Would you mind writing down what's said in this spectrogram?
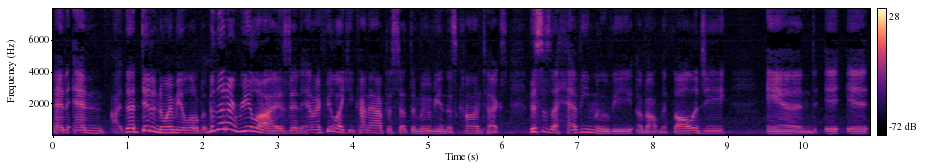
And and that did annoy me a little bit. But then I realized and and I feel like you kind of have to set the movie in this context. This is a heavy movie about mythology and it it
